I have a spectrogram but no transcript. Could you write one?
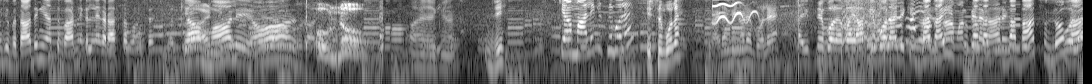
मुझे बता देंगे यहाँ से बाहर निकलने का रास्ता कौन सा है? क्या माल है यार? एक मिनट। जी? क्या माल है? किसने बोला है? इसने बोला मैडम इन्होंने बोला इसने बोला भाई आपने बोला है लेकिन बा- भाई इल्ज़ाम हम पे बा- लगा बा- रहे बा- बात सुन लो बोला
